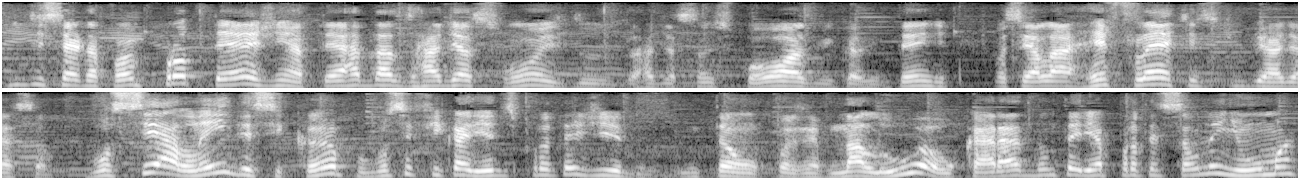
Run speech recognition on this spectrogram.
que de certa forma protegem a Terra das radiações, dos- das radiações cósmicas, entende? Você ela reflete esse tipo de radiação. Você além desse campo, você ficaria desprotegido. Então, por exemplo, na Lua, o cara não teria proteção nenhuma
